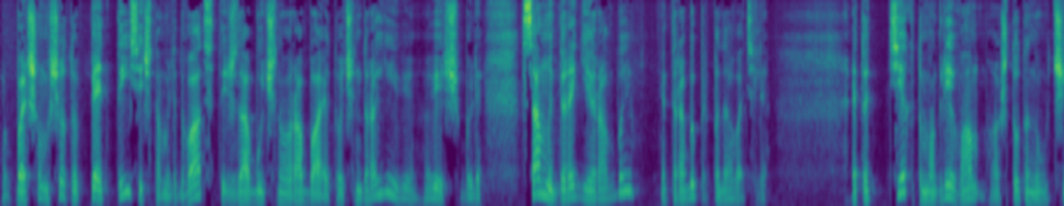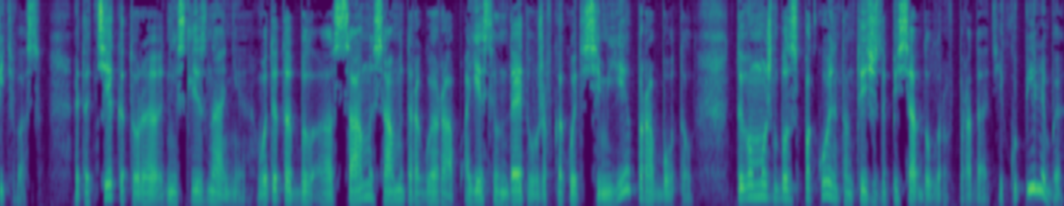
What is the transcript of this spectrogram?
По большому счету 5 тысяч там, или 20 тысяч за обученного раба – это очень дорогие вещи были. Самые дорогие рабы – это рабы-преподаватели. Это те, кто могли вам а, что-то научить вас. Это те, которые несли знания. Вот это был а, самый-самый дорогой раб. А если он до этого уже в какой-то семье поработал, то его можно было спокойно там тысяч за 50 долларов продать. И купили бы.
